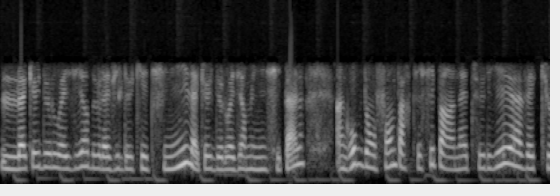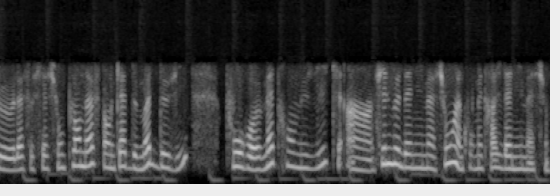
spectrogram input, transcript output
l'accueil de loisirs de la ville de Quetigny, l'accueil de loisirs municipal. Un groupe d'enfants participe à un atelier avec l'association Plan Neuf dans le cadre de mode de vie pour mettre en musique un film d'animation, un court métrage d'animation.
